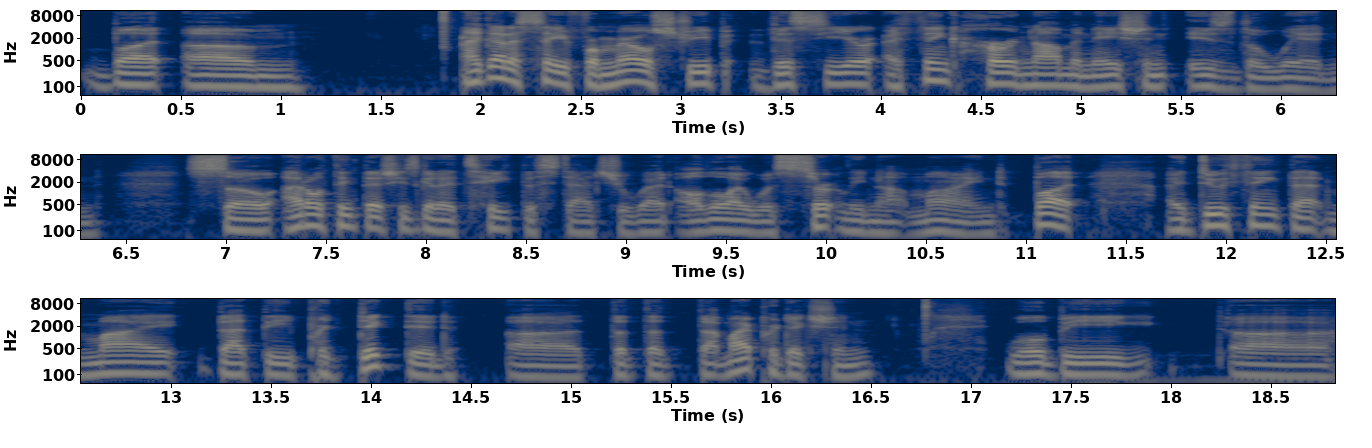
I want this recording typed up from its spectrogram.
But um I gotta say, for Meryl Streep this year, I think her nomination is the win. So I don't think that she's to take the statuette, although I would certainly not mind. But I do think that my that the predicted uh that the, that my prediction will be uh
